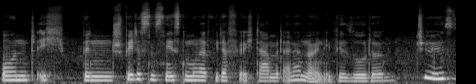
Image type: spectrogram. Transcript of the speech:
und ich bin spätestens nächsten Monat wieder für euch da mit einer neuen Episode. Tschüss!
